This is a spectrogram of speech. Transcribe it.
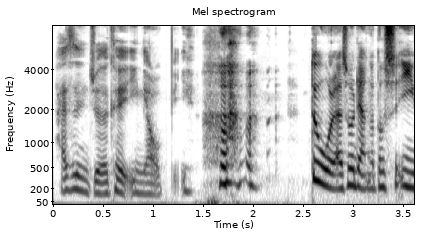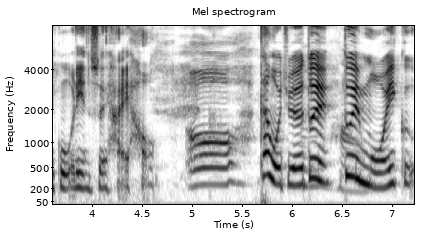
还是你觉得可以硬要比？对我来说，两个都是异国恋，所以还好哦。但我觉得，对对某一个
